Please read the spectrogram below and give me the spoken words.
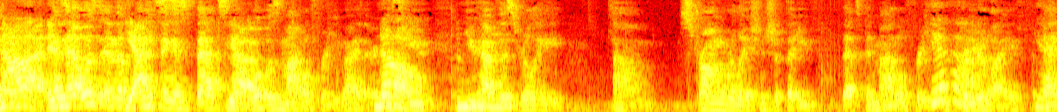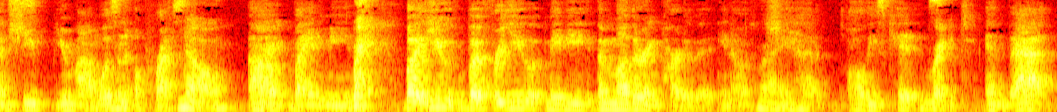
not. It's, and that was, and the yes. funny thing is, that's Yeah. not what was modeled for you either. No. you you have Mhm. this really um, strong relationship that you that's been modeled for you Yeah. for your life, and she, your mom, wasn't oppressed. no. um, right. by any means. Right. But you, but for you, maybe the mothering part of it, you know, Right. she had all these kids, Right. And that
